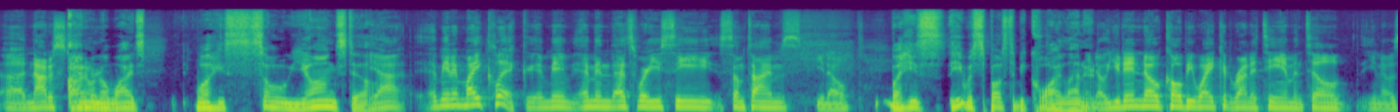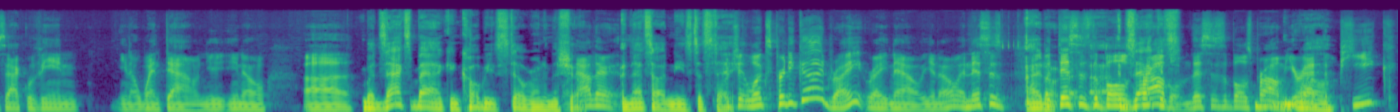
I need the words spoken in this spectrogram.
Uh, not a starter. I don't know why it's well, he's so young still. Yeah, I mean, it might click. I mean, I mean, that's where you see sometimes, you know, But he's he was supposed to be Kawhi Leonard. you know, you didn't know Coby White could run a team until you know Zach LaVine, you know, went down. You you know, uh, but Zach's back and Coby's still running the show. now they're- and that's how it needs to stay. which it looks pretty good, right? Right now, you know, and this is, I but this is the uh, Bulls' is- problem. this is the Bulls' problem. You're Well- at the peak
